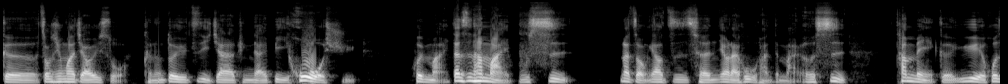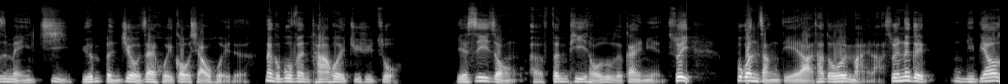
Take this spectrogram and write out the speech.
个中心化交易所，可能对于自己家的平台币或许会买，但是他买不是那种要支撑要来护盘的买，而是他每个月或者每一季原本就有在回购销毁的那个部分，他会继续做，也是一种呃分批投入的概念。所以不管涨跌啦，他都会买啦。所以那个你不要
